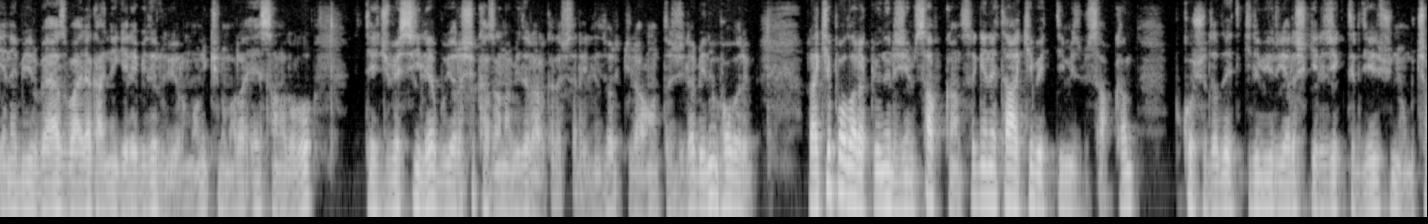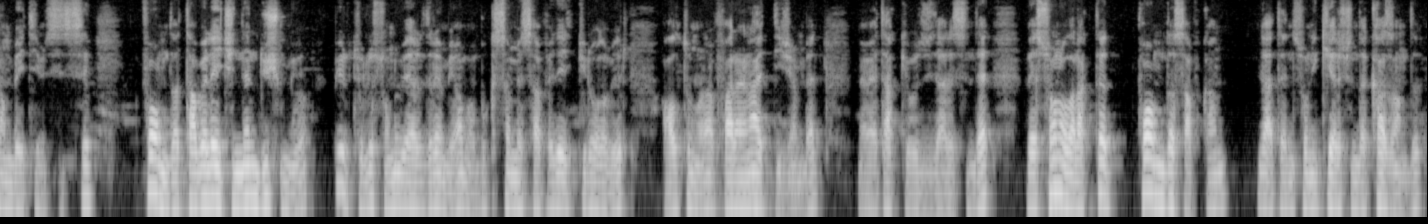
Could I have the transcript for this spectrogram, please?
gene bir beyaz bayrak haline gelebilir diyorum. 12 numara Es Anadolu tecrübesiyle bu yarışı kazanabilir arkadaşlar. 54 kilo avantajıyla benim favorim. Rakip olarak önereceğim Safkan'sa gene takip ettiğimiz bir Safkan. Bu koşuda da etkili bir yarış gelecektir diye düşünüyorum. Uçan Bey temsilcisi formda tabela içinden düşmüyor. Bir türlü sonu verdiremiyor ama bu kısa mesafede etkili olabilir. 6 numara Fahrenheit diyeceğim ben. Mehmet Akyavuz idaresinde. Ve son olarak da formda Safkan. Zaten son iki yarışında kazandı.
